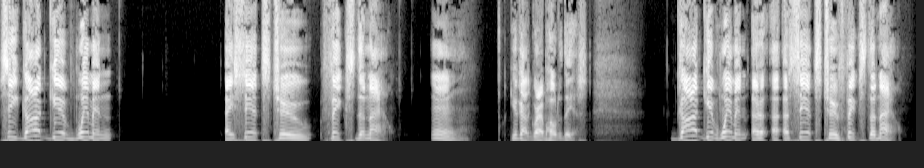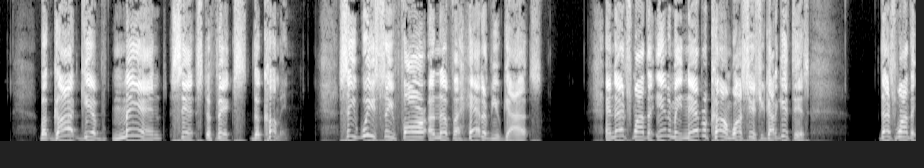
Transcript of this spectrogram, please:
See, God give women a sense to fix the now. Mm, you got to grab hold of this. God give women a, a, a, sense to fix the now, but God give men sense to fix the coming. See, we see far enough ahead of you guys, and that's why the enemy never come. Watch this. You got to get this. That's why the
